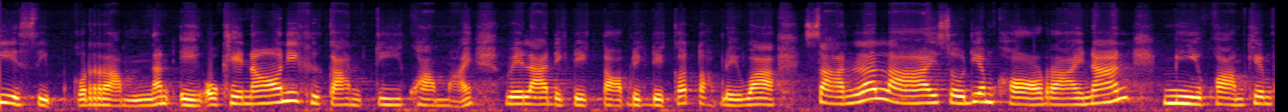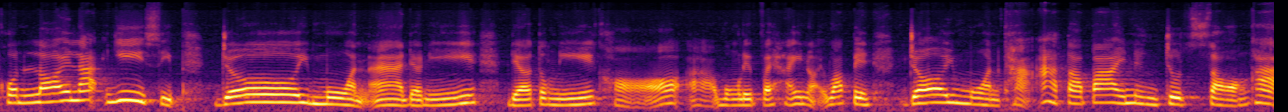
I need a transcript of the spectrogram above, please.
20 กรัม นั่นเองโอเคเนาะนี่คือการตีความหมาย เวลาเด็กๆ ตอบเด็ก ๆ ก็ตอบเลยว่า สารละลายโซเดียมคลอไรด์นั้น มีความเข้มข้นร้อยละ 20 โดยมวลอ่าเดี๋ยวนี้ เดี๋ยวตรงนี้ขออวงเล็บไว้ให้หน่อยว่าเป็นโดยมวลค่ะอะต่อไป 1.2 ค่ะ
